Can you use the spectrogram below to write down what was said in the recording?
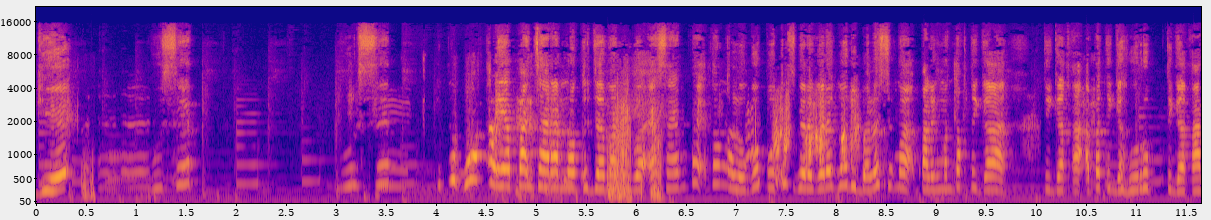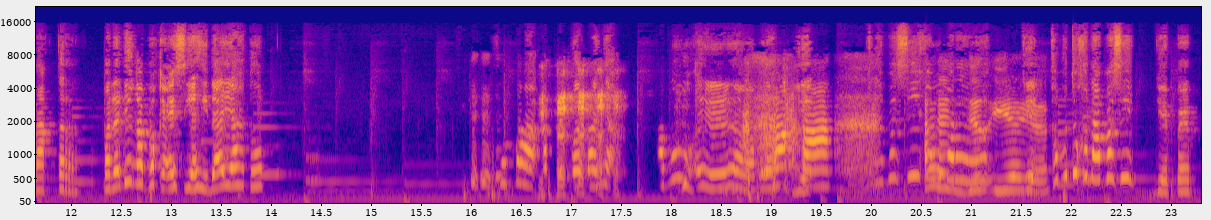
G buset. Buset. Itu gue kayak pacaran waktu zaman gue SMP tuh nggak lu? Gue putus gara-gara gue dibalas cuma paling mentok tiga tiga apa tiga huruf tiga karakter. Padahal dia nggak pakai Asia Hidayah tuh. Sumpah, gue tanya kamu eh apa G kenapa sih kamu Anjir, iya G, ya. kamu tuh kenapa sih? GPP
